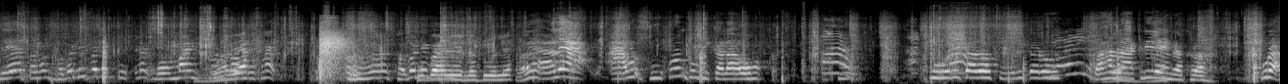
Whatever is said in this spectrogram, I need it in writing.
લે, તમને ખબર નહીં પડી કેટલાક ગોમાં કોકના- ખબર નહીં પડી એટલે તું લે. હવે આલે. આ- આવો છોકરો ચોરી કરાવો ચોરી કરો ચોરી કરો. બહાર લાકડી લઈને રખડો પૂરા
